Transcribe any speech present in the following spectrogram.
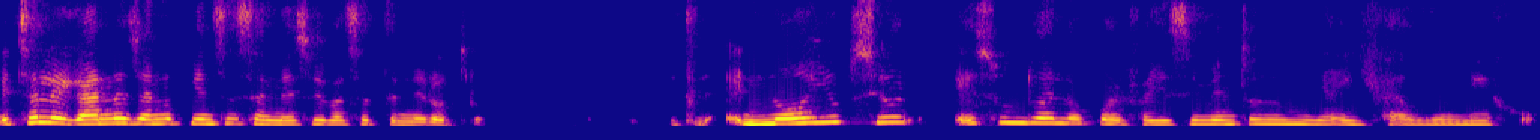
échale ganas, ya no pienses en eso y vas a tener otro. No hay opción, es un duelo por el fallecimiento de una hija o de un hijo.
